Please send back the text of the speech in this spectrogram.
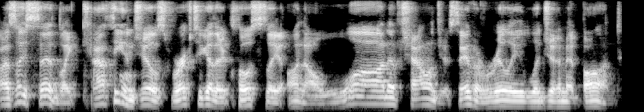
As I said, like Kathy and Gilles' work together closely on a lot of challenges. They have a really legitimate bond.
